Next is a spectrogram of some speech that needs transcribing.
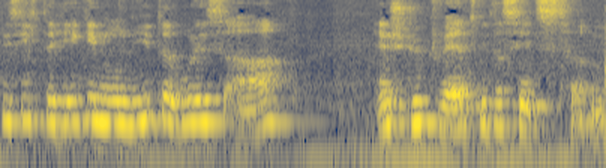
die sich der Hegemonie der USA ein Stück weit widersetzt haben.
